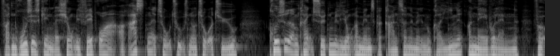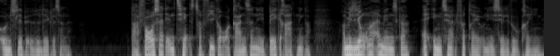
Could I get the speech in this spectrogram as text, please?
Fra den russiske invasion i februar og resten af 2022 krydsede omkring 17 millioner mennesker grænserne mellem Ukraine og nabolandene for at undslippe ødelæggelserne. Der er fortsat intens trafik over grænserne i begge retninger, og millioner af mennesker er internt fordrevne i selve Ukraine.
